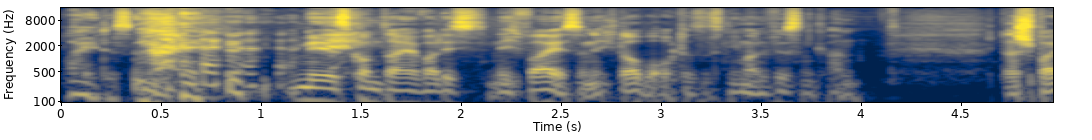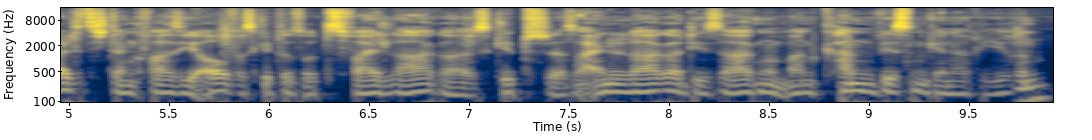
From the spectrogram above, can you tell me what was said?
Beides. Nein. nee, es kommt daher, weil ich es nicht weiß. Und ich glaube auch, dass es niemand wissen kann. Das spaltet sich dann quasi auf. Es gibt da so zwei Lager. Es gibt das eine Lager, die sagen, man kann Wissen generieren.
